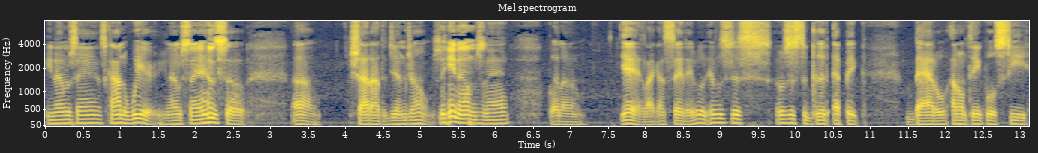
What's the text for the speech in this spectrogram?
You know what I'm saying? It's kind of weird. You know what I'm saying? So, um, shout out to Jim Jones. You know what I'm saying? But um, yeah, like I said, it was it was just it was just a good epic battle. I don't think we'll see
